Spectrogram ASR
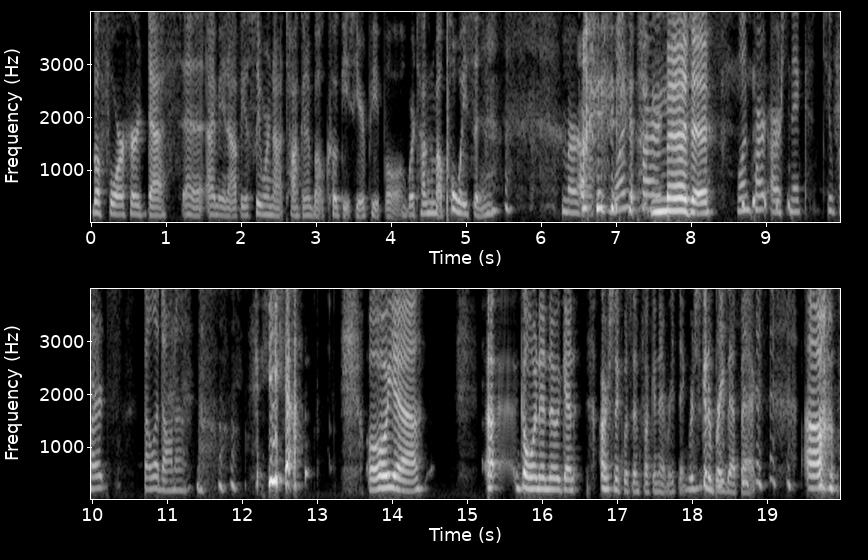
before her death. And I mean, obviously we're not talking about cookies here, people. We're talking about poison. murder one part Murder. one part arsenic two parts belladonna yeah. Oh yeah. Uh, going into again, arsenic was in fucking everything. We're just gonna bring that back. um,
